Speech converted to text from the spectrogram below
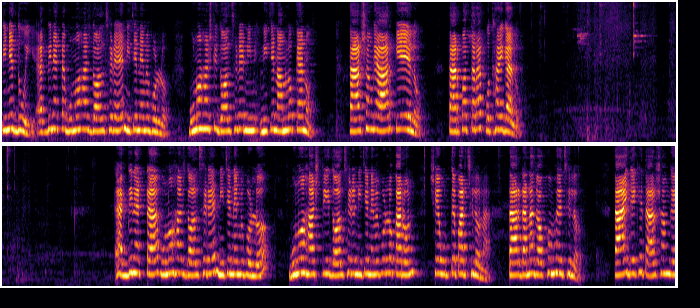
দিনের দুই, একদিন একটা বুনো হাঁস দল ছেড়ে নিচে নেমে পড়ল। বুনো হাঁসটি দল ছেড়ে নিচে নামলো কেন? তার সঙ্গে আর কে এলো? তারপর তারা কোথায় গেল? একদিন একটা বুনো হাঁস দল ছেড়ে নিচে নেমে পড়ল। বুনো হাঁসটি দল ছেড়ে নিচে নেমে পড়ল কারণ সে উঠতে পারছিল না। তার ডানা জখম হয়েছিল। তাই দেখে তার সঙ্গে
